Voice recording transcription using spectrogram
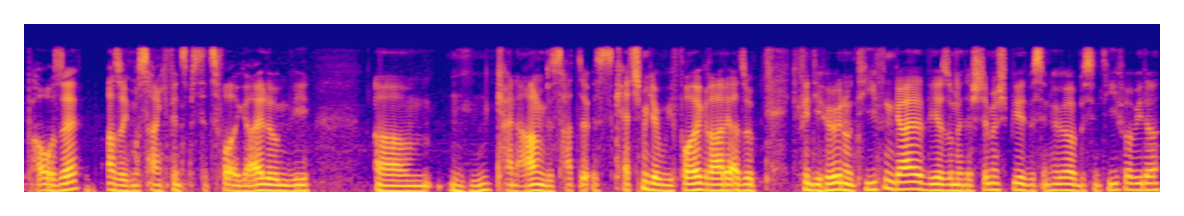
Pause. Also ich muss sagen, ich finde es bis jetzt voll geil irgendwie. Ähm, Mhm. keine Ahnung, das hat, es catcht mich irgendwie voll gerade. Also ich finde die Höhen und Tiefen geil, wie er so mit der Stimme spielt, bisschen höher, bisschen tiefer wieder.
